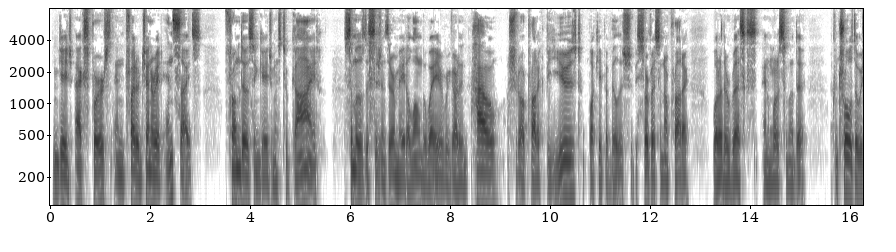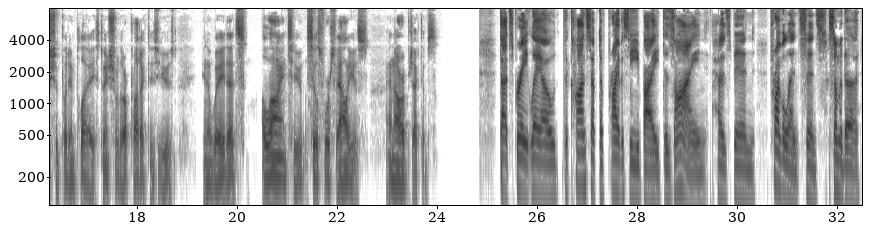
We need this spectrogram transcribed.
engage experts, and try to generate insights from those engagements to guide some of those decisions that are made along the way are regarding how should our product be used, what capabilities should be surfaced in our product, what are the risks, and what are some of the controls that we should put in place to ensure that our product is used in a way that's aligned to Salesforce values and our objectives. That's great, Leo. The concept of privacy by design has been prevalent since some of the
